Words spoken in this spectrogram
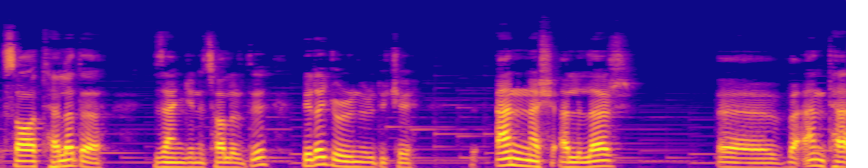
saat hələ də zəngini çalırdı. Belə görünürdü ki, ən nəşəlilər ə, və ən tə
